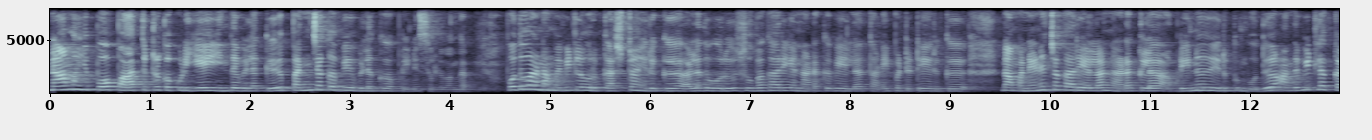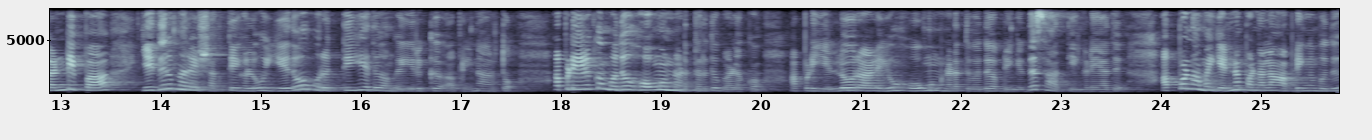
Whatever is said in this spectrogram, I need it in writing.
நாம் இப்போது பார்த்துட்டு இருக்கக்கூடிய இந்த விளக்கு பஞ்சகவ்ய விளக்கு அப்படின்னு சொல்லுவாங்க. பொதுவாக நம்ம வீட்டில் ஒரு கஷ்டம் இருக்குது அல்லது ஒரு சுபகாரியம் நடக்கவே இல்லை தடைப்பட்டுட்டே இருக்குது நம்ம நினச்ச காரியெல்லாம் நடக்கலை அப்படின்னு இருக்கும்போது அந்த வீட்டில் கண்டிப்பாக எதிர்மறை சக்திகளோ ஏதோ ஒரு தீயது அங்கே இருக்குது அப்படின்னு அர்த்தம். அப்படி இருக்கும்போது ஹோமம் நடத்துறது வழக்கம். அப்படி எல்லோராலையும் ஹோமம் நடத்துவது அப்படிங்கிறது சாத்தியம் கிடையாது. அப்போ நம்ம என்ன பண்ணலாம் அப்படிங்கும்போது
